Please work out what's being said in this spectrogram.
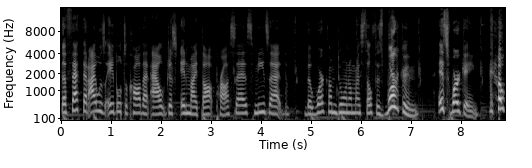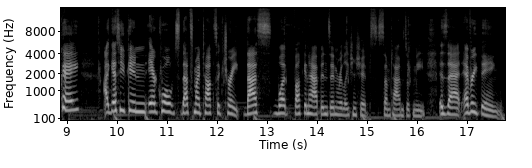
the fact that I was able to call that out just in my thought process means that the, the work I'm doing on myself is working. It's working. okay? I guess you can air quotes, that's my toxic trait. That's what fucking happens in relationships sometimes with me. Is that everything,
